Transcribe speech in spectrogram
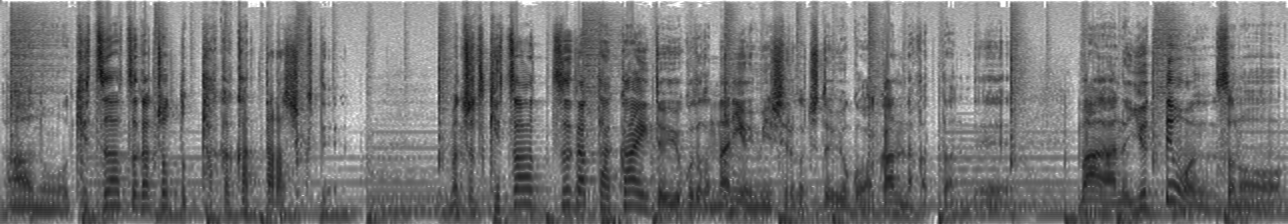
あの血圧がちょっと高かったらしくて。まあ、ちょっと血圧が高いということが何を意味してるかちょっとよく分かんなかったんでまああの言ってもその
